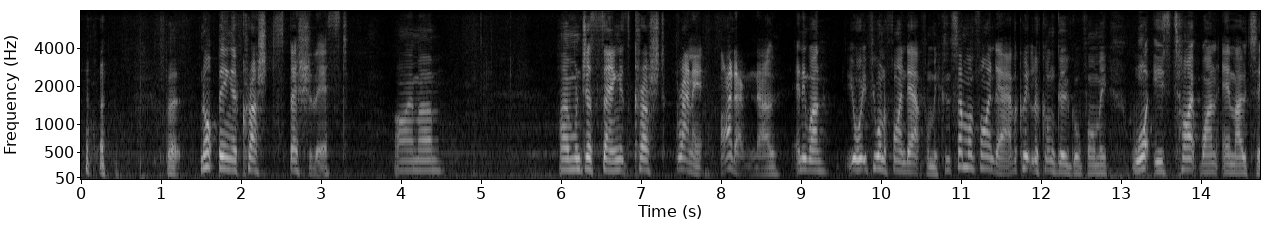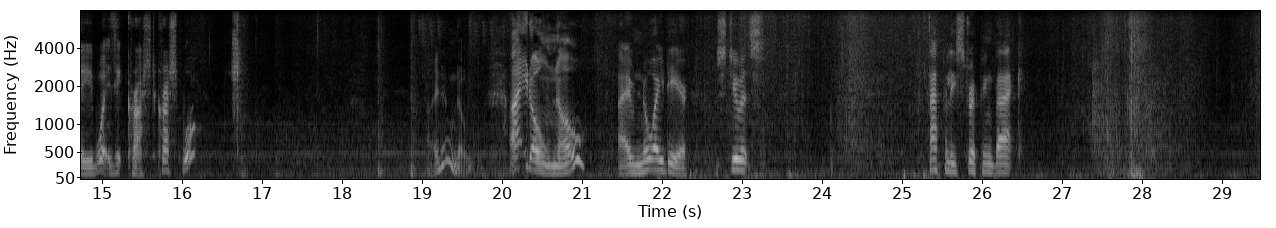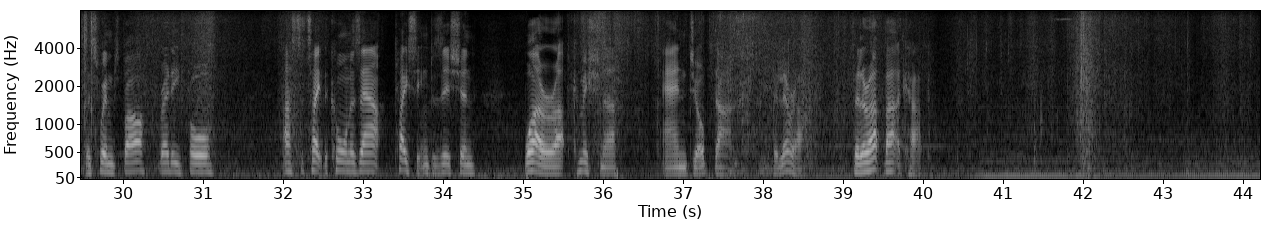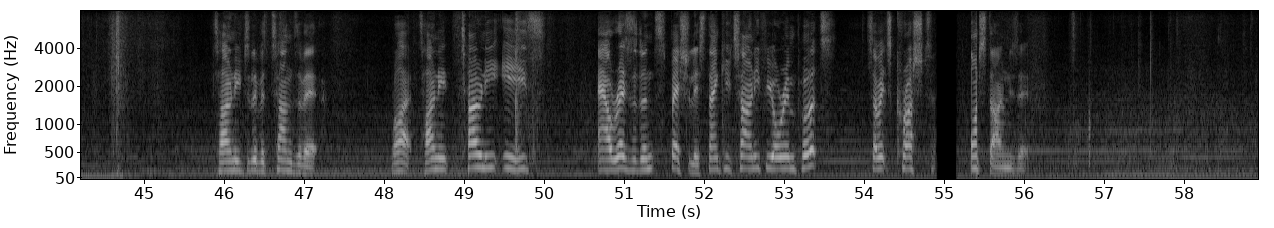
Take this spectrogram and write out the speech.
but not being a crushed specialist, I'm um I'm just saying it's crushed granite. I don't know. Anyone, if you want to find out for me, can someone find out? Have a quick look on Google for me. What is Type 1 MOT? What is it crushed? Crushed what? I don't know. I don't know. I have no idea. Stuart's happily stripping back the swim spa, ready for us to take the corners out, place it in position, wire her up, commissioner, and job done. Fill her up. Fill her up, buttercup. Tony delivers tons of it. Right, Tony Tony is our resident specialist. Thank you, Tony, for your input. So it's crushed limestone, is it?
